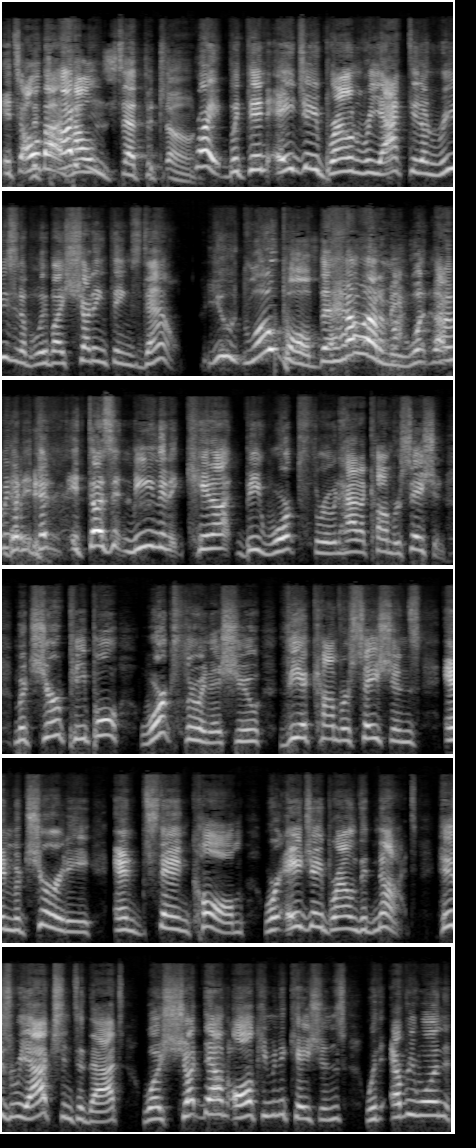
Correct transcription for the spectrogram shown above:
it's all the about how Titans set the tone. right. But then AJ Brown reacted unreasonably by shutting things down. You lowballed the hell out of me. What I mean, it, it doesn't mean that it cannot be worked through and had a conversation. Mature people work through an issue via conversations and maturity and staying calm, where AJ Brown did not. His reaction to that was shut down all communications with everyone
